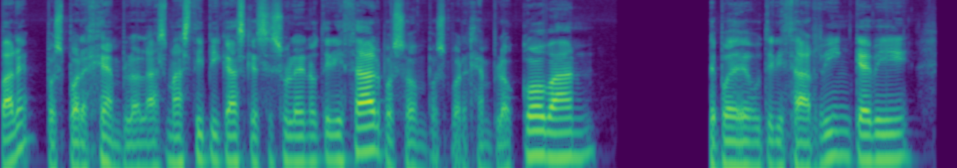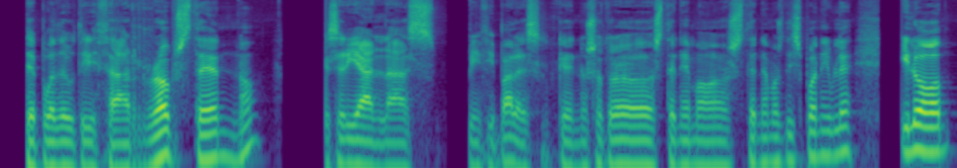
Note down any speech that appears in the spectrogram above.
¿vale? Pues por ejemplo, las más típicas que se suelen utilizar, pues son, pues por ejemplo, Koban, se puede utilizar Rinkeby, puede utilizar Robsten, ¿no? Que serían las principales que nosotros tenemos, tenemos disponible. Y luego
